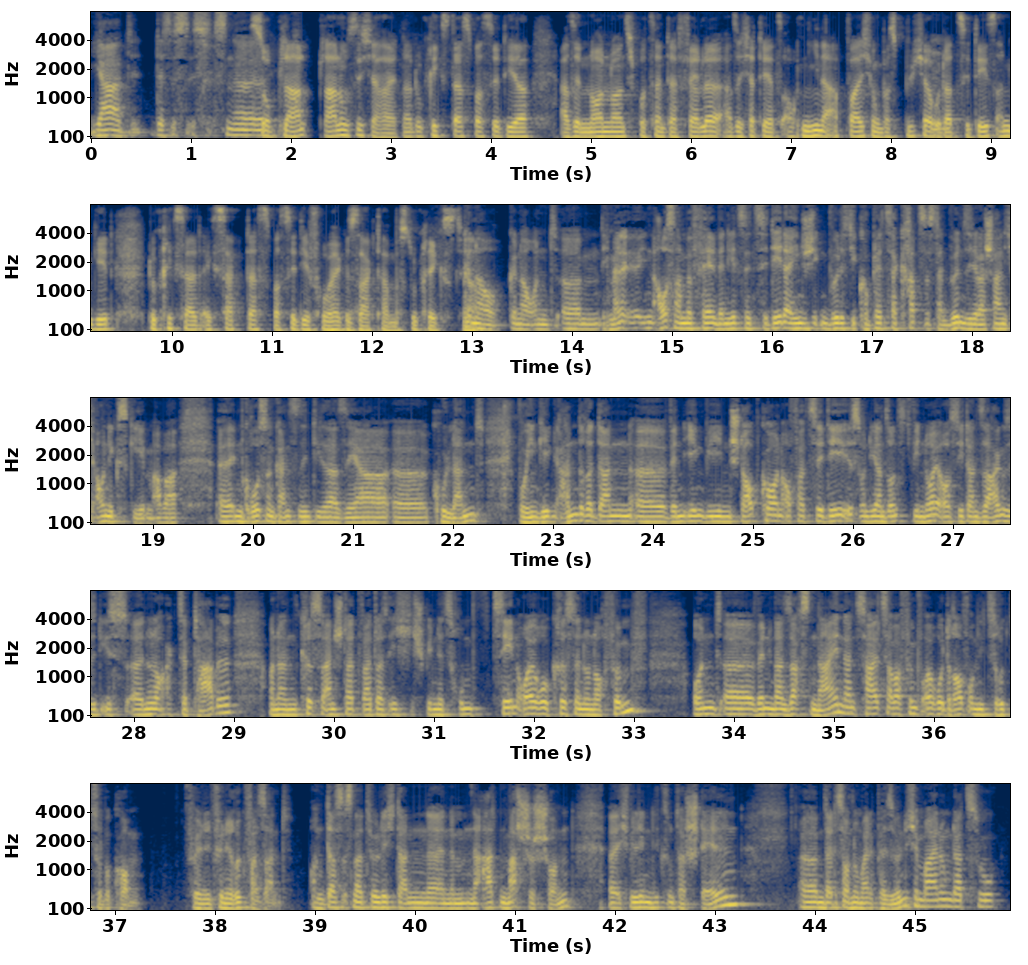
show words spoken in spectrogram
ja, das ist, ist, ist eine. So Plan Planungssicherheit, ne? Du kriegst das, was sie dir, also in 99 Prozent der Fälle, also ich hatte jetzt auch nie eine Abweichung, was Bücher mhm. oder CDs angeht. Du kriegst halt exakt das, was sie dir vorher gesagt haben, was du kriegst. Ja. Genau, genau. Und ähm, ich meine, in Ausnahmefällen, wenn du jetzt eine CD dahin schicken würdest, die komplett zerkratzt ist, dann würden sie dir wahrscheinlich auch nichts geben. Aber äh, im Großen und Ganzen sind die da sehr äh, kulant, wohingegen andere dann, äh, wenn irgendwie ein Staubkorn auf der CD ist und die ansonsten wie neu aussieht, dann sagen sie, die ist äh, nur noch akzeptabel und dann kriegst du anstatt, was weiß ich, ich spiele jetzt rum, 10 Euro, kriegst du nur noch 5. Und äh, wenn du dann sagst nein, dann zahlst du aber 5 Euro drauf, um die zurückzubekommen. Für den, für den Rückversand. Und das ist natürlich dann äh, eine, eine Art Masche schon. Äh, ich will denen nichts unterstellen. Ähm, das ist auch nur meine persönliche Meinung dazu.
